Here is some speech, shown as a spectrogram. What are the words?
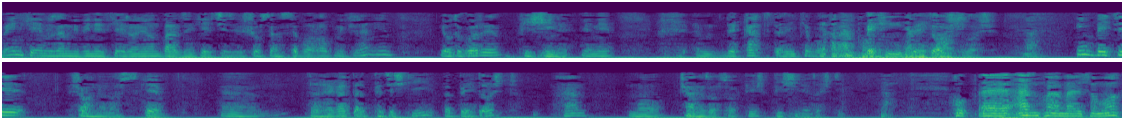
و اینی که امروز هم می‌بینید که ایرانیان بعد اینکه یه چیزی شستن سه بار آب می‌کشن این یادگار پیشینه. یعنی دقت در اینکه واقعا بهداشت باشه. این بیت شاهنامه است که در حقیقت در پزشکی و بهداشت هم ما چند هزار سال پیش پیشینه داشتیم. خب عرض می‌کنم برای شما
